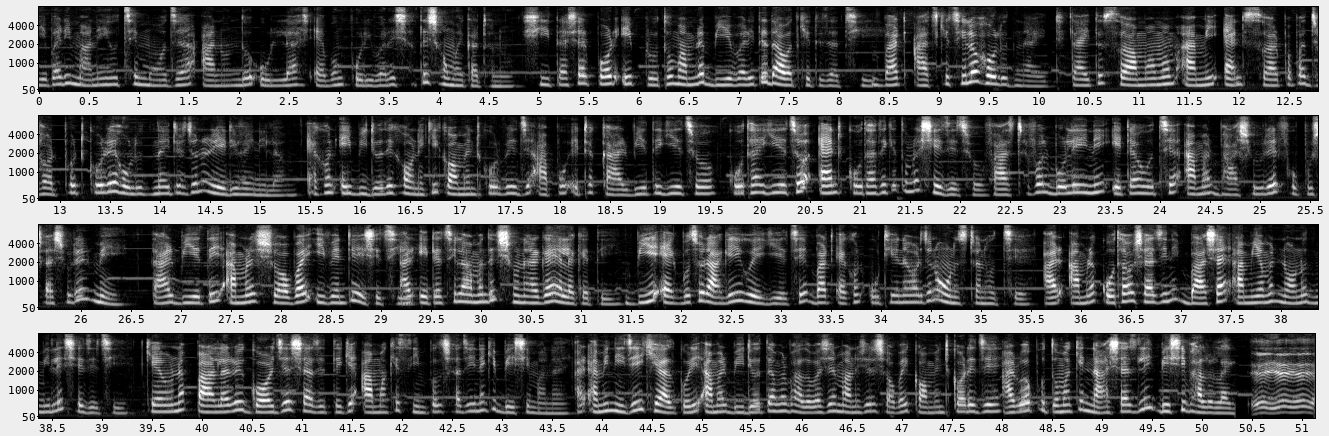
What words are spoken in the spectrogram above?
বিয়েবাড়ি মানে হচ্ছে মজা, আনন্দ, উল্লাস এবং পরিবারের সাথে সময় কাটানো। শীত আসার পর এই প্রথম আমরা বিয়ে বাড়িতে দাওয়াত খেতে যাচ্ছি। বাট আজকে ছিল হলুদ নাইট। তাই তো সোয়ামামাম আমি অ্যান্ড সোয়ার পাপা ঝটপট করে হলুদ নাইটের জন্য রেডি হয়ে নিলাম। এখন এই ভিডিও দেখে অনেকেই কমেন্ট করবে যে, আপু, এটা কার বিয়েতে গিয়েছো? কোথায় গিয়েছো? অ্যান্ড কোথা থেকে তোমরা সেজেছো? ফার্স্ট অফ অল বলেই নেই, এটা হচ্ছে আমার ভাসুরের ফুপু শাশুড়ের মেয়ে। তার বিয়েতেই আমরা সবাই ইভেন্টে এসেছি। আর এটা ছিল আমাদের সোনারগাঁ এলাকাতেই। বিয়ে এক বছর আগেই হয়ে গিয়েছে বাট এখন উঠিয়ে নেওয়ার জন্য অনুষ্ঠান হচ্ছে। আর আমরা কোথাও সাজিনি, বাসায় আমি আমার ননদ মিলে সেজেছি। কেননা পার্লারের গর্জার সাজের থেকে আমাকে সিম্পল সাজেই নাকি বেশি মানায়। আর আমি নিজেই খেয়াল করি, আমার ভিডিওতে আমার ভালোবাসার মানুষের সবাই কমেন্ট করে যে, আরু আপু, তোমাকে না সাজলেই বেশি ভালো লাগে। এই এই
